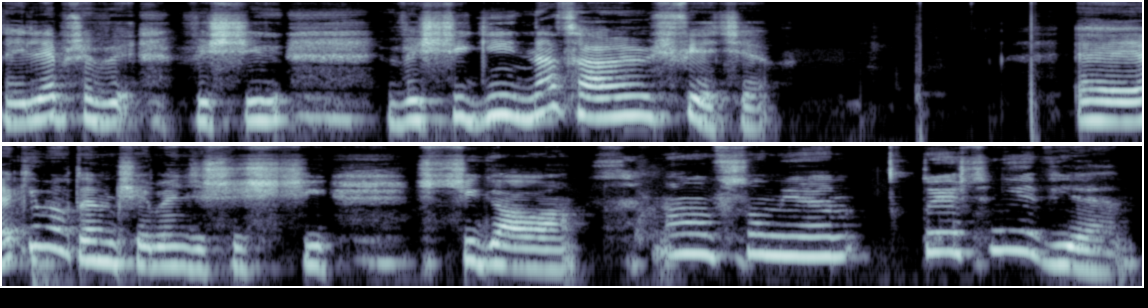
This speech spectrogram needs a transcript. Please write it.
najlepsze wy, wyścigi, na całym świecie. E, jakim autem dzisiaj będziesz się ści, ścigała? No, w sumie to jeszcze nie wiem.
